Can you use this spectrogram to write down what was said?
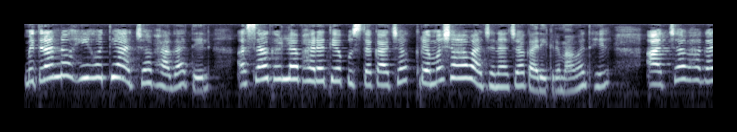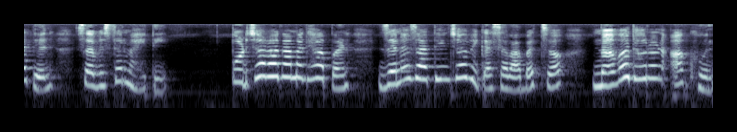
मित्रांनो ही होती आजच्या भागातील असा घडला भारत या पुस्तकाच्या क्रमशः वाचनाच्या कार्यक्रमामधील आजच्या भागातील सविस्तर माहिती. पुढच्या भागामध्ये आपण जनजातींच्या विकासाबाबतचं नवं धोरण आखून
